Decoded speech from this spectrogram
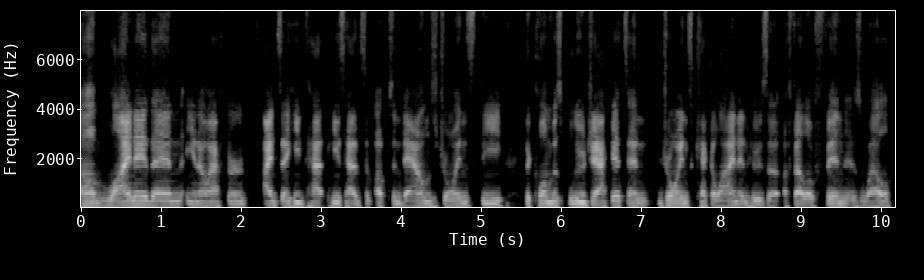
Um, Laine then, you know, after I'd say he's had he's had some ups and downs, joins the the Columbus Blue Jackets and joins Kekalainen, who's a, a fellow Finn as well.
